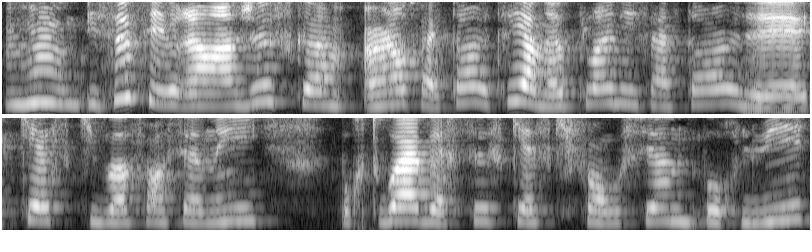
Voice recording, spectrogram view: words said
Mm Puis ça, c'est vraiment juste comme un autre facteur. Tu sais, il y en a plein des facteurs de mm-hmm. qu'est-ce qui va fonctionner pour toi versus qu'est-ce qui fonctionne pour lui.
